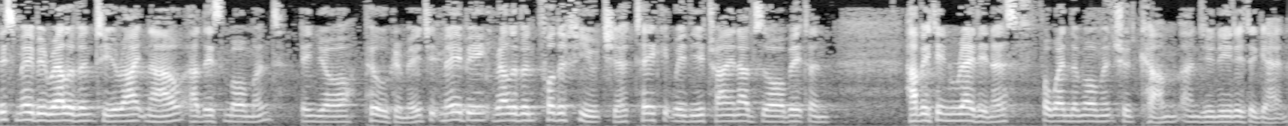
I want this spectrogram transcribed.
This may be relevant to you right now at this moment in your pilgrimage. It may be relevant for the future. Take it with you, try and absorb it and have it in readiness for when the moment should come and you need it again.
